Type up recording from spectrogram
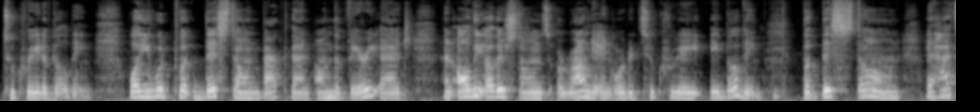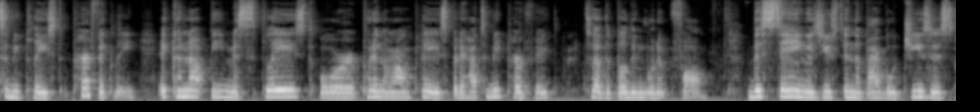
to create a building. Well, you would put this stone back then on the very edge and all the other stones around it in order to create a building. But this stone, it had to be placed perfectly. It could not be misplaced or put in the wrong place, but it had to be perfect so that the building wouldn't fall. This saying is used in the Bible Jesus,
